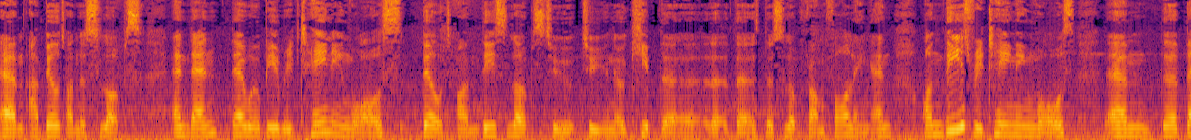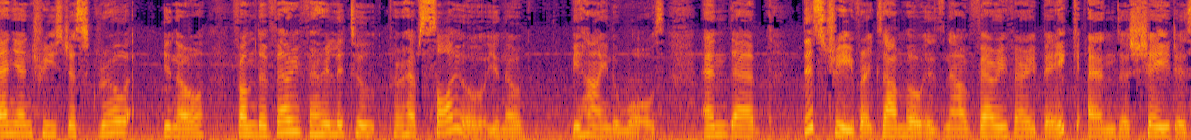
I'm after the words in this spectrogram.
um, are built on the slopes, and then there will be retaining walls built on these slopes to, to you know keep the, the, the, the slope from falling. And on these retaining walls, um, the banyan trees just grow, you know, from the very very little perhaps soil, you know, behind the walls, and uh, this tree, for example, is now very, very big, and the shade is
